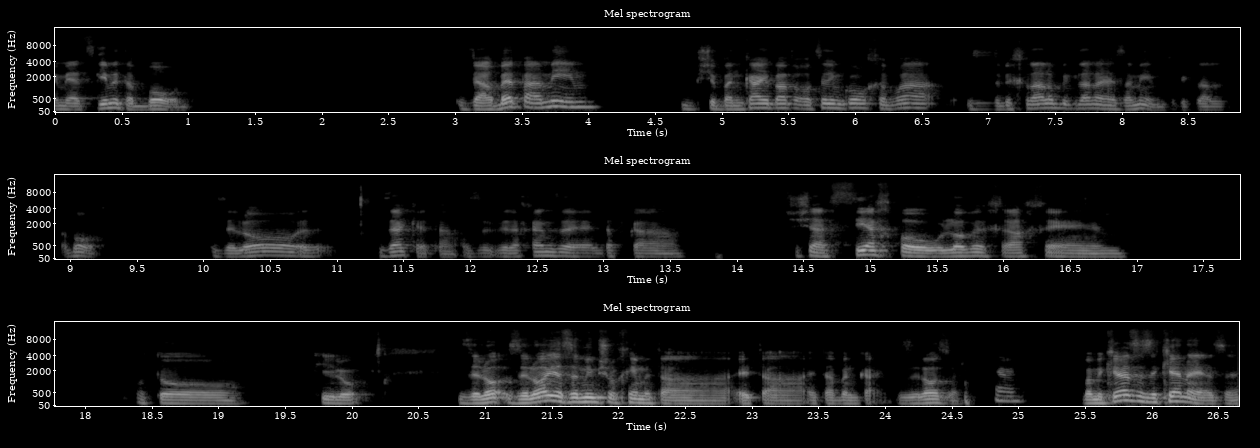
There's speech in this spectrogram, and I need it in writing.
הם מייצגים את הבורד. והרבה פעמים, כשבנקאי בא ורוצה למכור חברה, זה בכלל לא בגלל היזמים, זה בגלל הבורד. זה לא... זה הקטע, ולכן זה דווקא... אני חושב שהשיח פה הוא לא בהכרח אה, אותו, כאילו, זה לא, זה לא היזמים שולחים את, ה, את, ה, את הבנקאי, זה לא זה. כן. במקרה הזה זה כן היה זה,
